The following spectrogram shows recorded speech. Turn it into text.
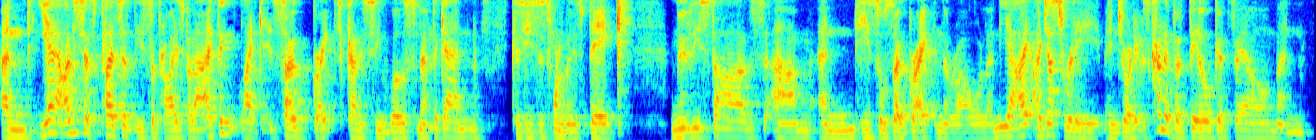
and yeah, I was just pleasantly surprised by that. I think like it's so great to kind of see Will Smith again because he's just one of those big movie stars, um, and he's also great in the role. And yeah, I, I just really enjoyed it. It was kind of a feel good film, and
